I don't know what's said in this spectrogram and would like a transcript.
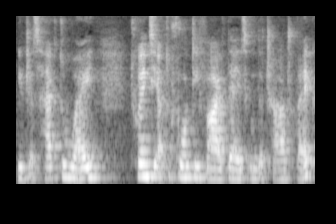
You just have to wait 20 up to 45 days with the chargeback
